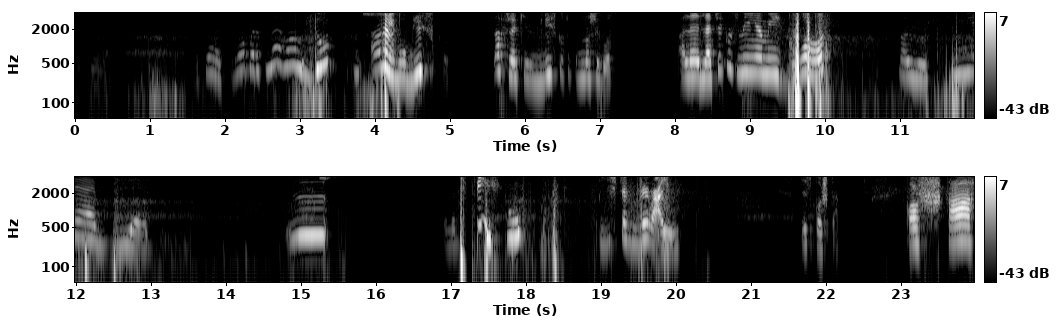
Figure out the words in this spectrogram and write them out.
poszły lekcje. Teraz Robert Lewandowski, ależ był blisko. Zawsze jak jest blisko, to podnoszę głos. Ale dlaczego zmienia mi głos? No już nie wiem. Yy. Konrad piszczu. Piszczek wyraju. To jest koszta. Koszta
